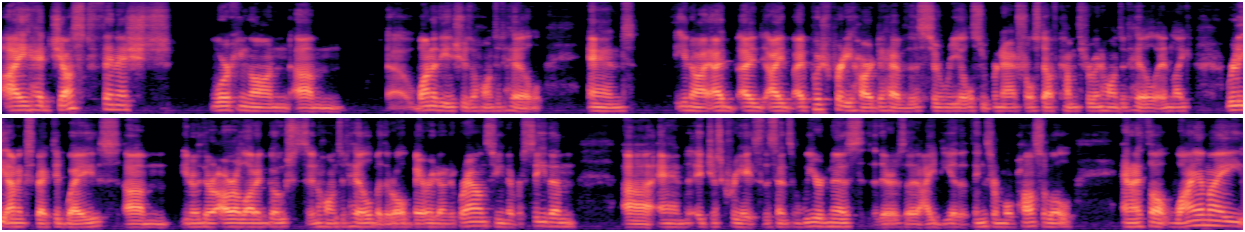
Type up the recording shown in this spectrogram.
i had just finished working on um, uh, one of the issues of haunted hill and you know, I I I I push pretty hard to have the surreal supernatural stuff come through in Haunted Hill in like really unexpected ways. Um, you know, there are a lot of ghosts in Haunted Hill, but they're all buried underground, so you never see them. Uh, and it just creates the sense of weirdness. There's an idea that things are more possible. And I thought, why am I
